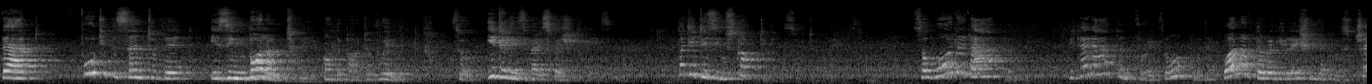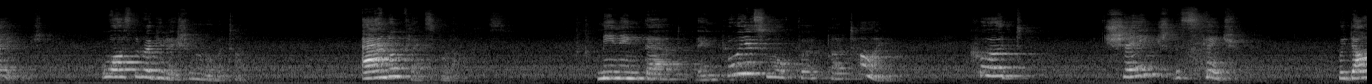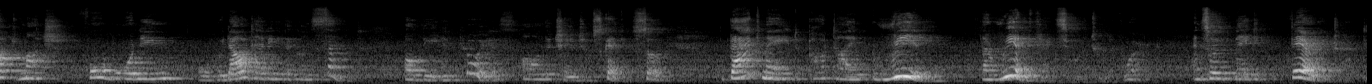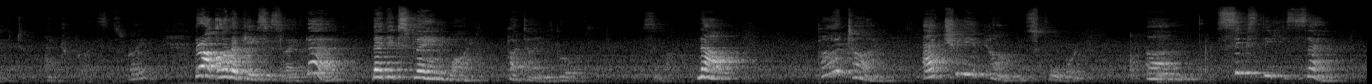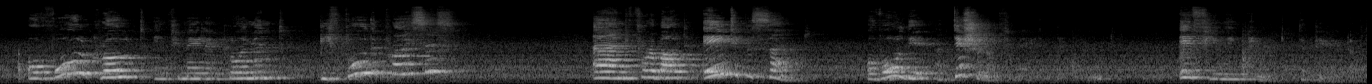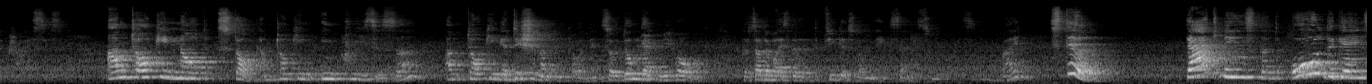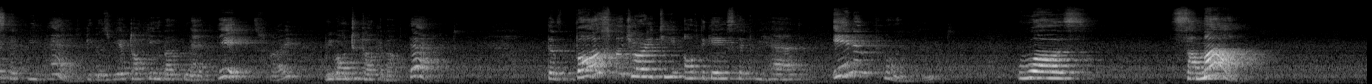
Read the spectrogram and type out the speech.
that 40% of it is involuntary on the part of women. So Italy is a very special case. But it is instructive in certain ways. So what had happened? It had happened, for example, that one of the regulations that was changed was the regulation on overtime and on flexible hours meaning that the employers who offered part-time could change the schedule without much forewarning or without having the consent of the employers on the change of schedule. So that made part-time really a really flexible tool of work. And so it made it very attractive to enterprises, right? There are other cases like that that explain why part-time growth. Now, part-time actually accounts for 60% um, of all growth in female employment before the crisis and for about 80% of all the additional female employment if you include the period of the crisis. I'm talking not stock, I'm talking increases. Huh? I'm talking additional employment, so don't get me wrong, because otherwise the, the figures don't make sense, right? Still, that means that all the gains that we had, because we are talking about net gains, right? We want to talk about that. The vast majority of the gains that we had in employment was somehow,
